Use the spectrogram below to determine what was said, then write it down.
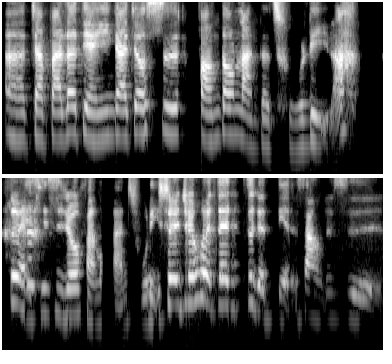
呃，讲白了点，应该就是房东懒得处理啦。对，其实就反难处理，所以就会在这个点上就是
